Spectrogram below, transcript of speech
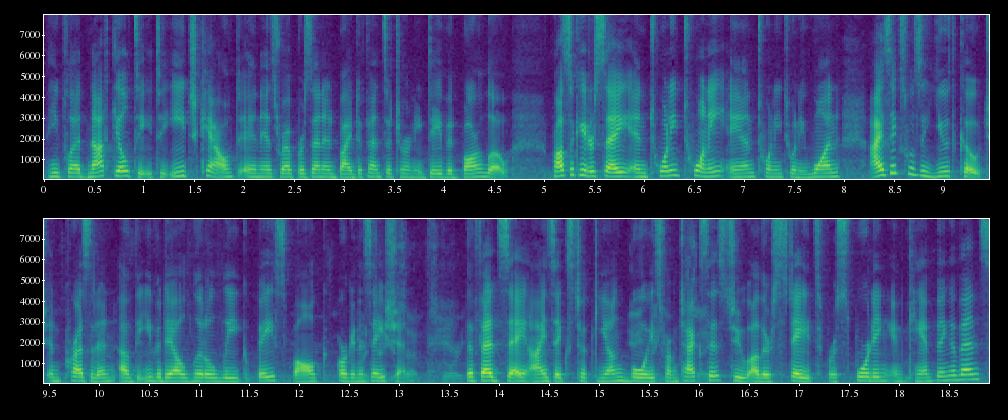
he pled not guilty to each count and is represented by defense attorney David Barlow. Prosecutors say in 2020 and 2021, Isaacs was a youth coach and president of the Evadale Little League Baseball organization. The feds say Isaacs took young boys from Texas to other states for sporting and camping events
